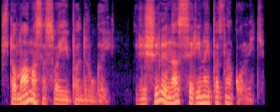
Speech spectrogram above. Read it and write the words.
что мама со своей подругой решили нас с Ириной познакомить.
